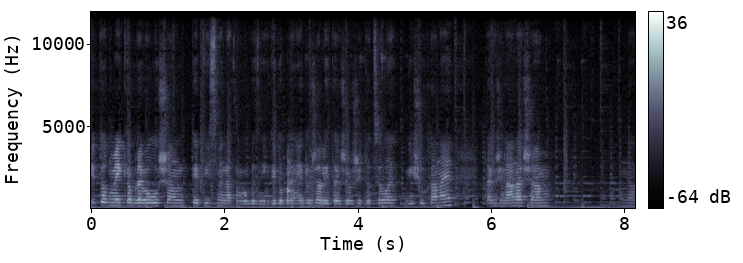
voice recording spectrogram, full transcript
Je to od Makeup Revolution, tie písme na tom vôbec nikdy dobre nedržali, takže už je to celé vyšúchané. Takže nanášam na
